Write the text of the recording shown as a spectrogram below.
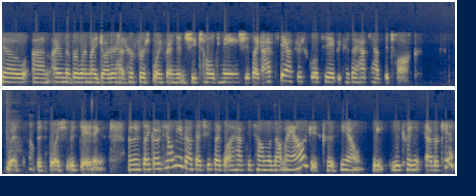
So um, I remember when my daughter had her first boyfriend, and she told me, she's like, I have to stay after school today because I have to have the talk with this boy she was dating. And I was like, oh, tell me about that. She's like, well, I have to tell him about my allergies because, you know, we, we couldn't ever kiss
